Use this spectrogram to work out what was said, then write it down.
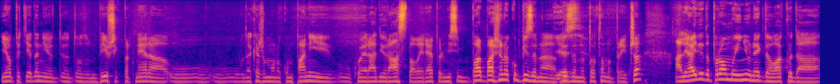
je opet jedan i od, od, od bivših partnera u, u, u, da kažem, ono, kompaniji u kojoj je radio Rasta, ovaj reper, mislim, ba, baš je onako bizarna, Yes. bizarna totalna priča, ali ajde da probamo i nju negde ovako da,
